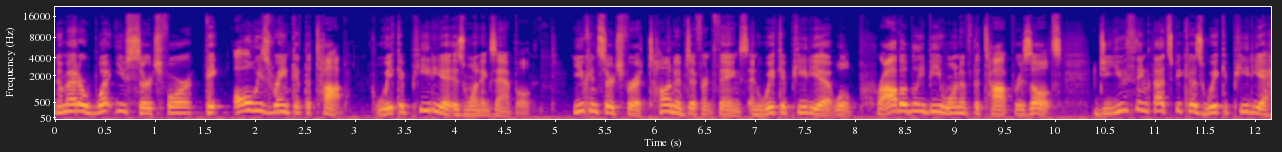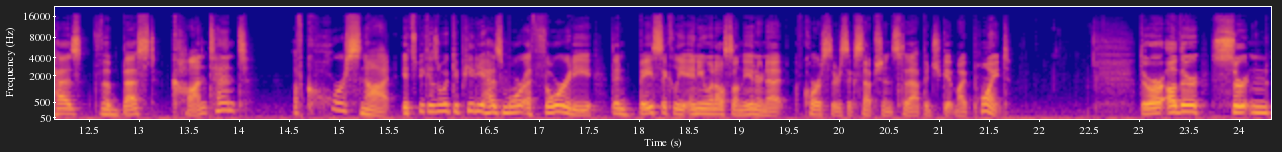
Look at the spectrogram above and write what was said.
no matter what you search for, they always rank at the top? Wikipedia is one example. You can search for a ton of different things, and Wikipedia will probably be one of the top results. Do you think that's because Wikipedia has the best content? Of course not. It's because Wikipedia has more authority than basically anyone else on the internet. Of course, there's exceptions to that, but you get my point. There are other certain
